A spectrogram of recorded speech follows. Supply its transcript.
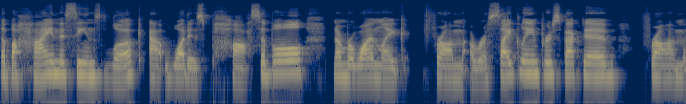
the behind the scenes look at what is possible number one like from a recycling perspective from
